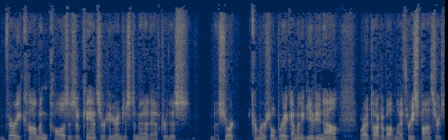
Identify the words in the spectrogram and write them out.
very common causes of cancer here in just a minute after this short commercial break I'm going to give you now, where I talk about my three sponsors.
